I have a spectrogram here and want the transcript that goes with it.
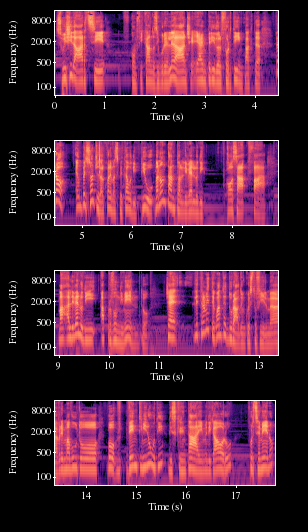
suicidarsi, conficcandosi pure le lance, e ha impedito il Fort Impact. Però è un personaggio dal quale mi aspettavo di più, ma non tanto a livello di cosa fa, ma a livello di approfondimento. Cioè, letteralmente quanto è durato in questo film? Avremmo avuto, boh, 20 minuti di screen time di Kaoru? Forse meno?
